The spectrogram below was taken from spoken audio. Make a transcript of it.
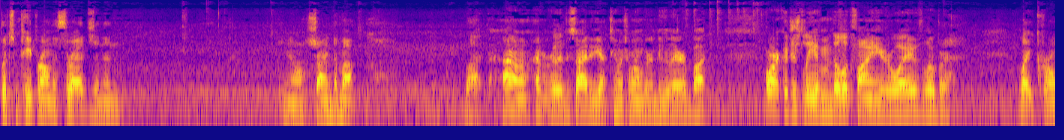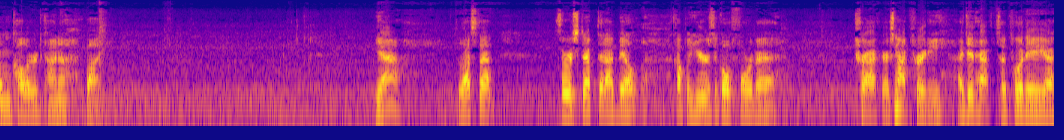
put some tape around the threads and then you know shined them up. But I don't know haven't really decided yet too much what I'm going to do there but or I could just leave them they'll look fine either way with a little bit of light chrome colored kind of but yeah. So that's that third step that I built a couple years ago for the tractor. It's not pretty. I did have to put a uh,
